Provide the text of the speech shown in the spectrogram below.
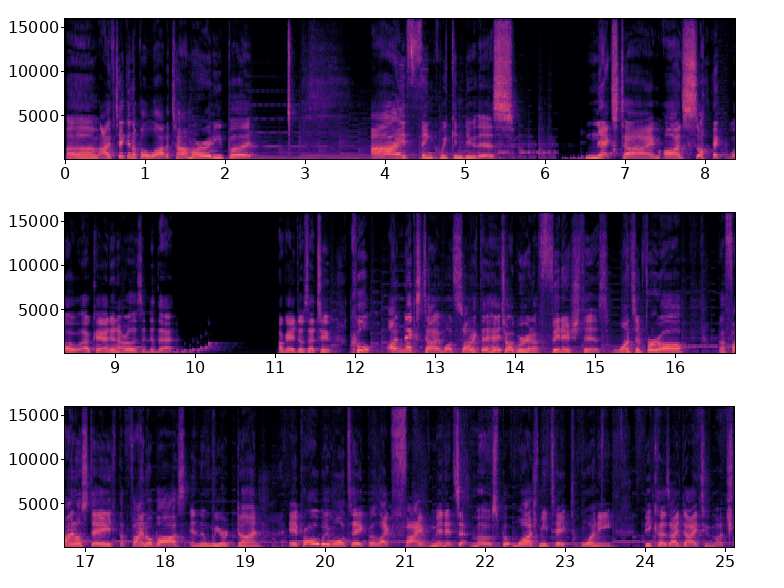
Um, I've taken up a lot of time already, but I think we can do this. Next time on Sonic... Whoa, okay, I did not realize it did that. Okay, it does that too. Cool. On next time on Sonic the Hedgehog, we're gonna finish this once and for all. The final stage, the final boss, and then we are done. It probably won't take but like five minutes at most, but watch me take 20 because I die too much.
